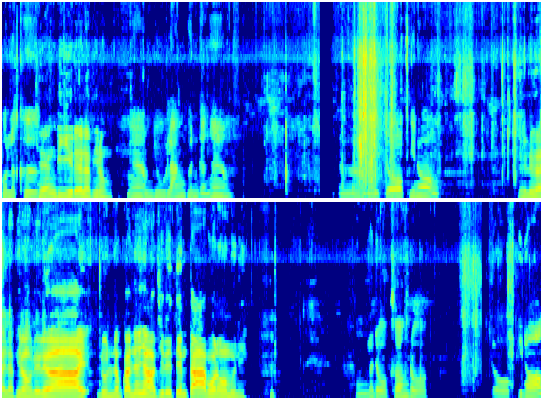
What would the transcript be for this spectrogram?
คนละครึ่งแข็งดีได้อล่ะพี่น้อง งามอยู่หลังเพิ่นก็งามอ่าอีกดอกพี่น้องเรื่อยๆละพี่น้องเรื่อยๆรุ่นน้ำกันยาวๆที่ได้เต็มตาบ่เนาะมื้อนี้ของละดอกสองดอก ดอกพี่น้อง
